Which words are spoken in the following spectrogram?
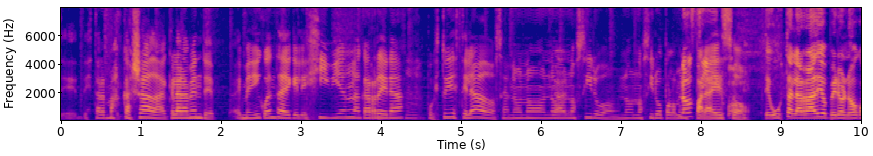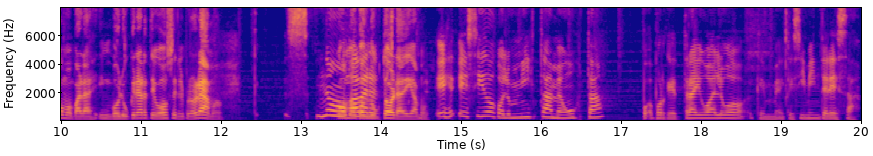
de- de estar más callada, claramente. Me di cuenta de que elegí bien la carrera Mm. porque estoy de este lado, o sea, no, no, no, Claro. no sirvo, no, no sirvo por lo menos No para sirvo. eso. Te gusta la radio, pero no como para involucrarte vos en el programa. No, como a ver, conductora, digamos. he, he sido columnista, me gusta, po- porque traigo algo que, me- que sí me interesa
